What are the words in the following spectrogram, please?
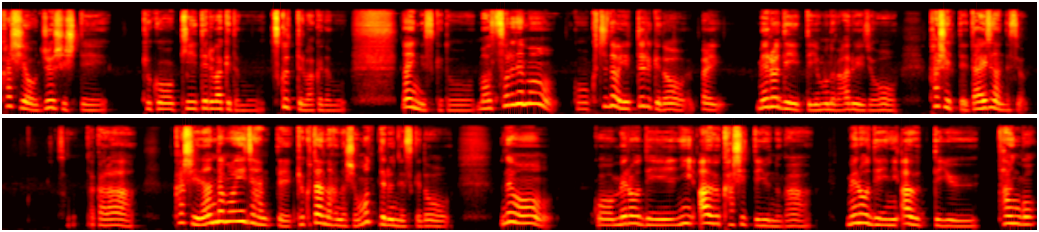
歌詞を重視して曲を聴いてるわけでも作ってるわけでもないんですけどまあそれでもこう口では言ってるけどやっぱりメロディーっていうものがある以上歌詞って大事なんですよ。そう。だから歌詞何でもいいじゃんって極端な話思ってるんですけどでもこうメロディーに合う歌詞っていうのがメロディーに合うっていう単語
